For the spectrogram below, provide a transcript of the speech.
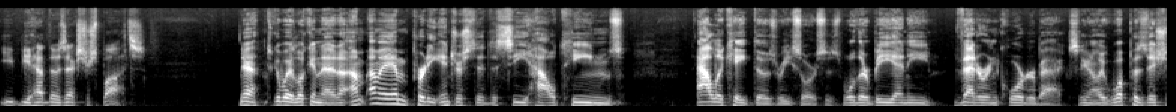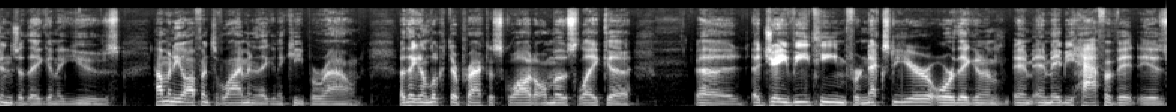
you, you have those extra spots. Yeah, it's a good way of looking at it. I'm, I am pretty interested to see how teams allocate those resources. Will there be any veteran quarterbacks? You know, like what positions are they going to use? How many offensive linemen are they going to keep around? Are they going to look at their practice squad almost like a a, a JV team for next year, or are they going to and, and maybe half of it is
